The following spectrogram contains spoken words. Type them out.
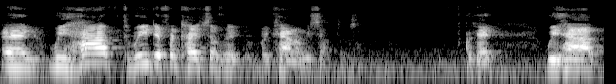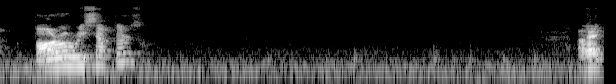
And we have three different types of mechanoreceptors. Okay, we have baroreceptors. Okay,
